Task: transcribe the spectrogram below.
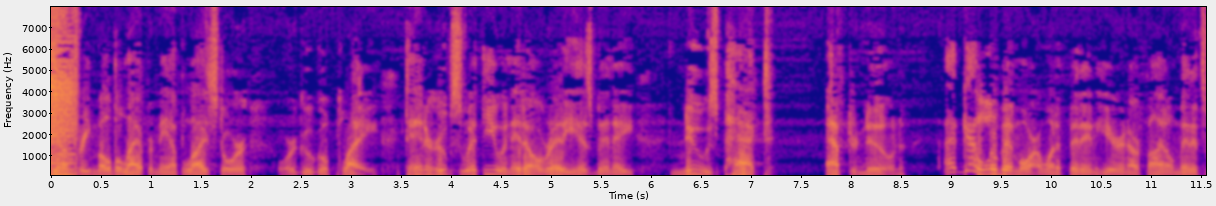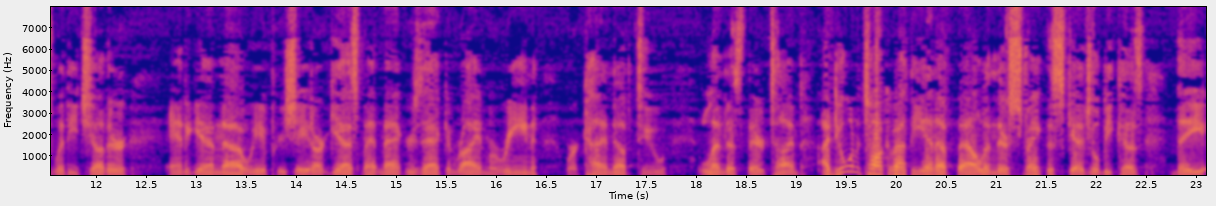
Get a free mobile app from the Apple iStore or Google Play. Tanner Hoops with you, and it already has been a news-packed afternoon. I've got a little bit more I want to fit in here in our final minutes with each other. And again, uh, we appreciate our guests, Matt Majkrzak and Ryan Myrehn, were kind enough to lend us their time. I do want to talk about the NFL and their strength of schedule because they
